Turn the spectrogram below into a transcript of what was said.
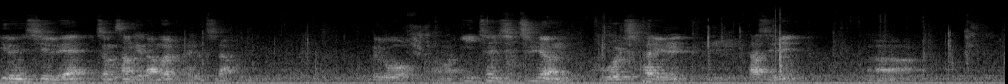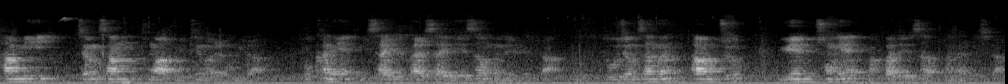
이런 시일 내에 정상회담을 할 것이다. 그리고 어, 2017년 9월 18일 다시 어, 한미 정상 통화 브리핑을 합니다. 북한의 미사일 발사에 대해서 논의를 했다. 두 정상은 다음 주 유엔 총회 막바지에서 만날 것이다.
